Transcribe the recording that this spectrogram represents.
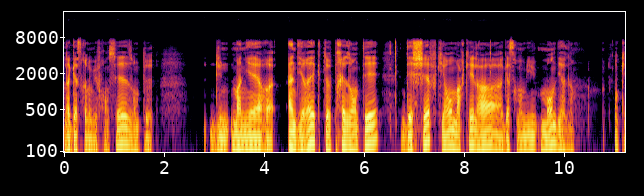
la gastronomie française, on peut d'une manière indirecte présenter des chefs qui ont marqué la gastronomie mondiale. Ok.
